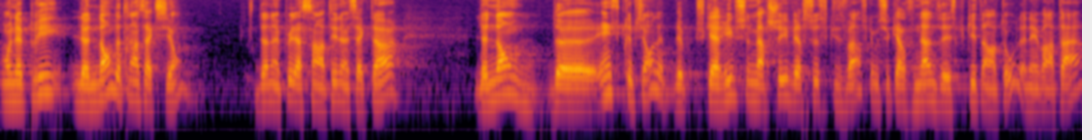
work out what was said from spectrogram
on a pris le nombre de transactions, qui donne un peu la santé d'un secteur, le nombre d'inscriptions, ce qui arrive sur le marché versus ce qui se vend, ce que M. Cardinal nous a expliqué tantôt, l'inventaire.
